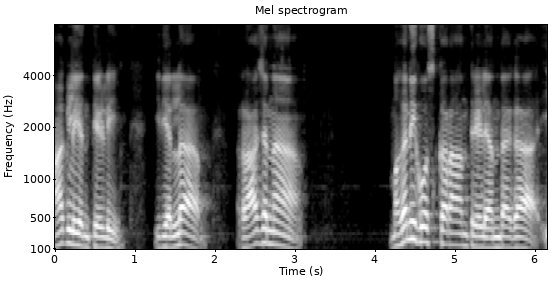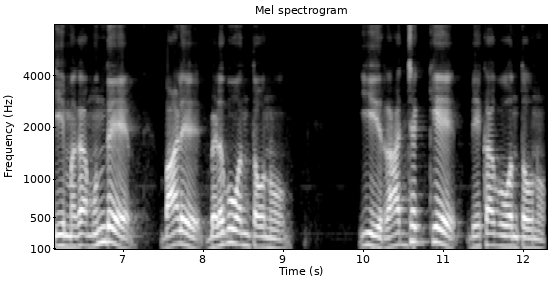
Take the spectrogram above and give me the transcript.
ಆಗಲಿ ಅಂತೇಳಿ ಇದೆಲ್ಲ ರಾಜನ ಮಗನಿಗೋಸ್ಕರ ಅಂತೇಳಿ ಅಂದಾಗ ಈ ಮಗ ಮುಂದೆ ಬಾಳೆ ಬೆಳಗುವಂಥವನು, ಈ ರಾಜ್ಯಕ್ಕೆ ಬೇಕಾಗುವಂಥವನು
